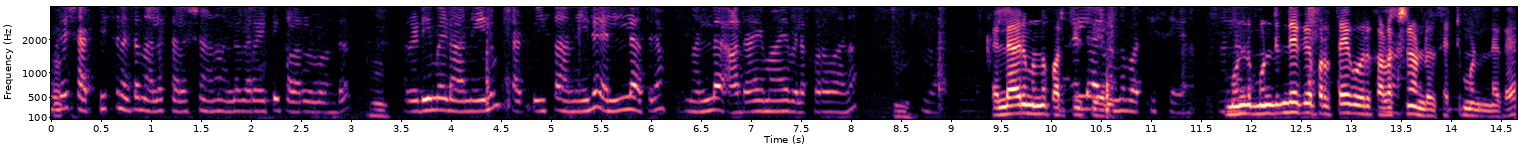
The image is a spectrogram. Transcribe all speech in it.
ഇവിടെ ഷർട്ട് പീസിനൊക്കെ നല്ല സെലക്ഷനാണ് നല്ല വെറൈറ്റി കളറുകളുണ്ട് റെഡിമെയ്ഡ് ആണെങ്കിലും ഷർട്ട് പീസ് ആണെങ്കിലും എല്ലാത്തിനും നല്ല ആദായമായ വിലക്കുറവാണ്. എല്ലാവരും ഒന്ന് പർച്ചേസ് എല്ലാവരും ചെയ്യണം. ഒന്ന് പർച്ചേസ് ചെയ്യണം. മുണ്ട് മുണ്ടിന്റെയൊക്കെ പ്രത്യേക ഒരു കളക്ഷൻ ഉണ്ട് സെറ്റ് മുണ്ടിന്റെയൊക്കെ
